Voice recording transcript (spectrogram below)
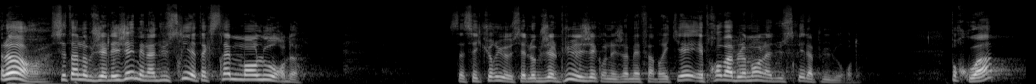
Alors, c'est un objet léger, mais l'industrie est extrêmement lourde. C'est assez curieux, c'est l'objet le plus léger qu'on ait jamais fabriqué et probablement l'industrie la plus lourde. Pourquoi?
